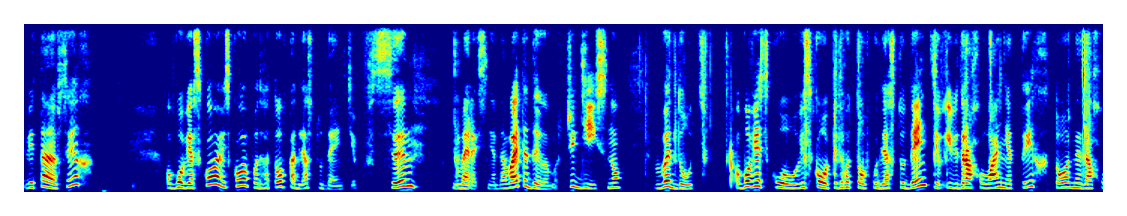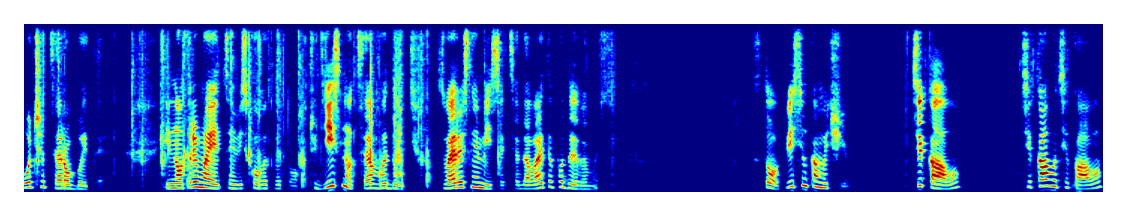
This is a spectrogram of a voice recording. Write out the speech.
Вітаю всіх! Обов'язкова військова підготовка для студентів з вересня. Давайте дивимося, чи дійсно ведуть обов'язкову військову підготовку для студентів і відрахування тих, хто не захоче це робити. І не отримає цей військовий квиток. Чи дійсно це введуть з вересня місяця? Давайте подивимось. Стоп, вісімка мечів. Цікаво. Цікаво, цікаво.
